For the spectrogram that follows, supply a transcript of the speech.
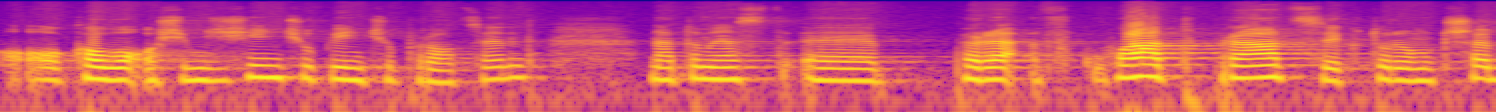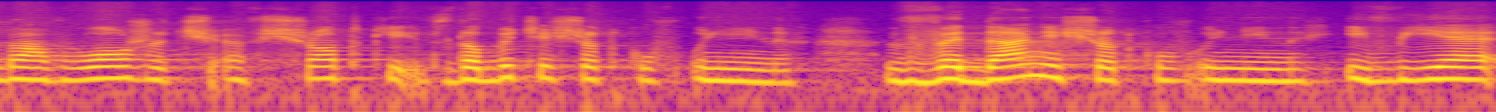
około 85%, natomiast e, pra, wkład pracy, którą trzeba włożyć w środki, w zdobycie środków unijnych, w wydanie środków unijnych i w je,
